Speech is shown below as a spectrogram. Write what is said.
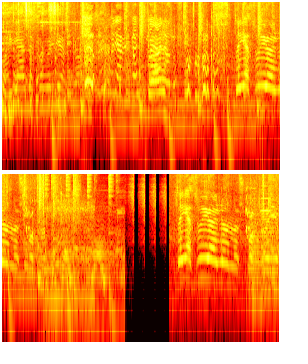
Я не кавалер. Та я свою спокою. Та я свою Альону спокою.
